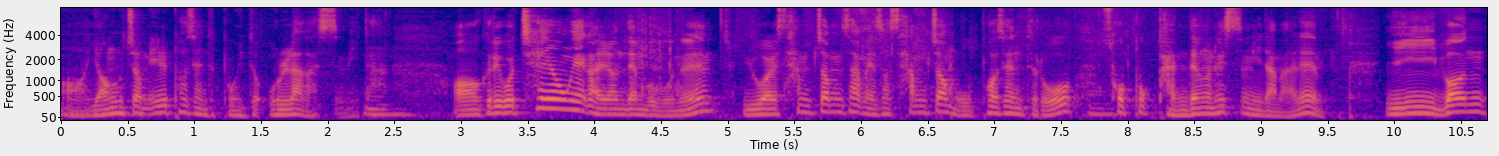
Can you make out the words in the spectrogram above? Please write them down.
어, 0.1% 포인트 올라갔습니다. 어, 그리고 채용에 관련된 부분은 6월 3.3에서 3.5%로 소폭 반등을 했습니다만은 이번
